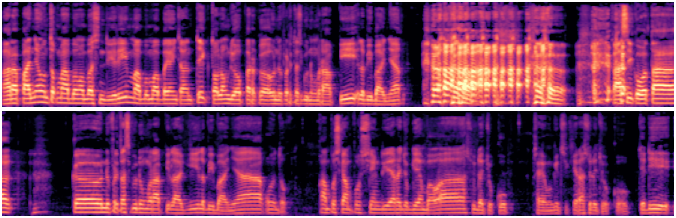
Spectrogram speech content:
Harapannya untuk maba-maba sendiri maba-maba yang cantik tolong dioper ke Universitas Gunung Merapi lebih banyak. Kasih kota ke Universitas Gunung Merapi lagi lebih banyak. Untuk kampus-kampus yang di daerah Jogja yang bawah sudah cukup. Saya mungkin sekira sudah cukup. Jadi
